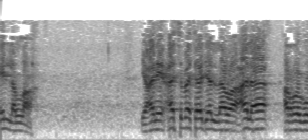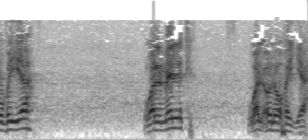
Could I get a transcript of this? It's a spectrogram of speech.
إلا الله. يعني أثبت جل وعلا الربوبية والملك والألوهية.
